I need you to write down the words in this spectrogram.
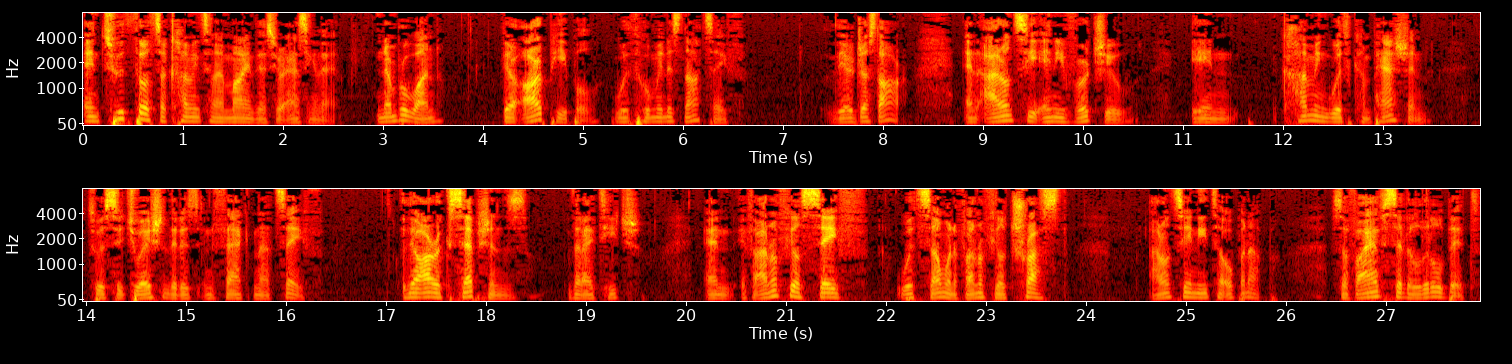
And two thoughts are coming to my mind as you're asking that. Number one, there are people with whom it is not safe. There just are. And I don't see any virtue in coming with compassion to a situation that is in fact not safe. There are exceptions that I teach, and if I don't feel safe with someone, if I don't feel trust, I don't see a need to open up. So if I have said a little bit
